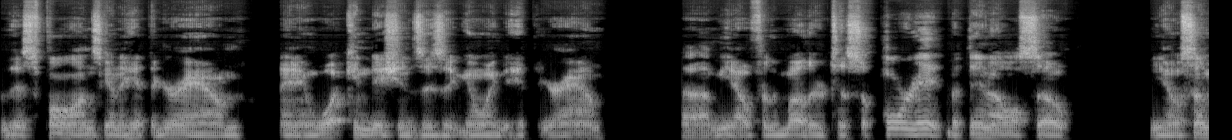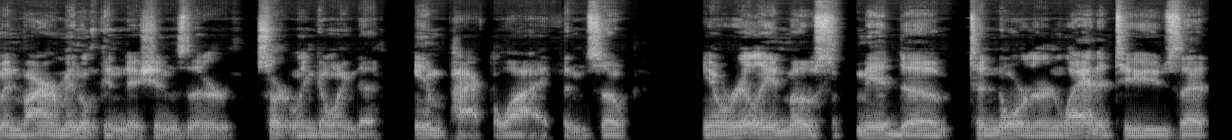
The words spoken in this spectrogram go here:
this fawn's going to hit the ground, and in what conditions is it going to hit the ground? Um, you know, for the mother to support it, but then also you know, some environmental conditions that are certainly going to impact life. And so, you know, really in most mid to, to northern latitudes, that,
